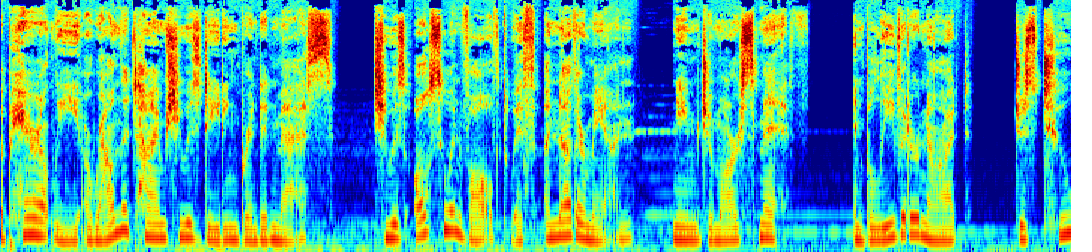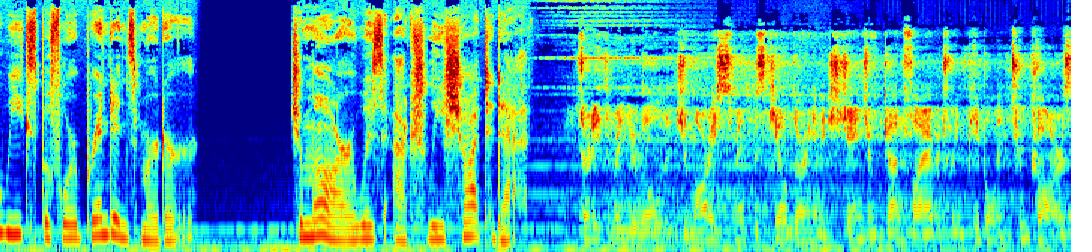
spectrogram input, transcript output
Apparently, around the time she was dating Brendan Mess, she was also involved with another man named Jamar Smith. And believe it or not, just two weeks before Brendan's murder, Jamar was actually shot to death. 33 year old Jamari Smith was killed during an exchange of gunfire between people in two cars.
